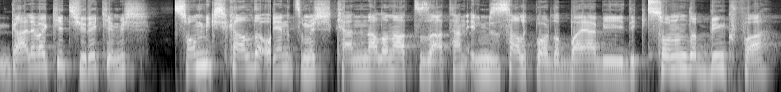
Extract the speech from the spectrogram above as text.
Galiba Kit yürek yemiş. Son bir kişi kaldı. O yanıtmış. Kendini alana attı zaten. Elimizi sağlık bu arada. Bayağı bir iyiydik. Sonunda 1000 kupa.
